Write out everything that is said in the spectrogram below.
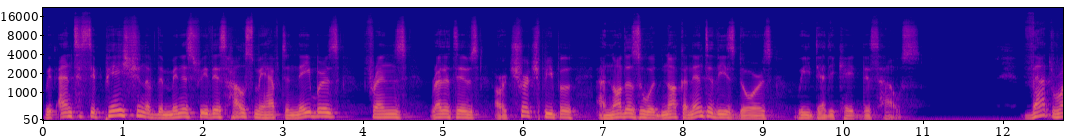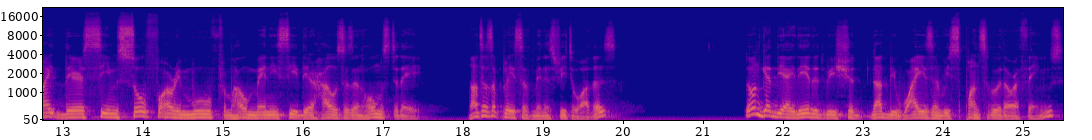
with anticipation of the ministry this house may have to neighbors, friends, relatives, our church people, and others who would knock and enter these doors, we dedicate this house. That right there seems so far removed from how many see their houses and homes today, not as a place of ministry to others. Don't get the idea that we should not be wise and responsible with our things.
